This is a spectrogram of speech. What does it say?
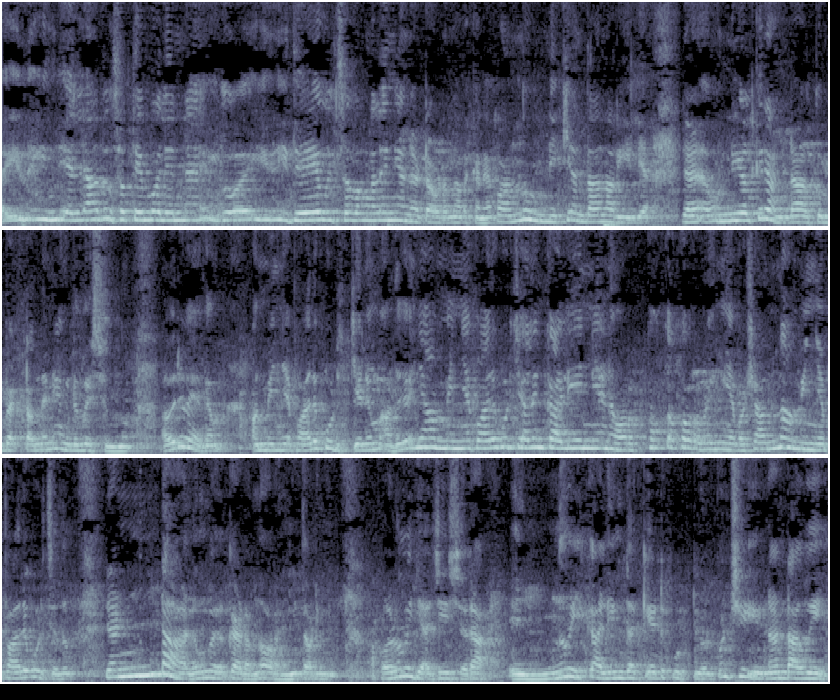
ഇത് എല്ലാ ദിവസത്തെയും പോലെ തന്നെ ഇതേ ഉത്സവങ്ങൾ തന്നെയാണ് കേട്ടോ അവിടെ നടക്കുന്നത് അപ്പോൾ അന്ന് ഉണ്ണിക്ക് എന്താണെന്നറിയില്ല ഉണ്ണികൾക്ക് രണ്ടാൾക്കും പെട്ടെന്ന് തന്നെ അങ്ങോട്ട് വിശന്നു. അവർ വേഗം അമ്മിഞ്ഞപ്പാൽ കുടിക്കലും അത് കഴിഞ്ഞ് അമ്മിഞ്ഞപ്പാൽ കുടിച്ചാലും കളി തന്നെയാണ്. ഉറക്കമൊക്കെ കുറവ് പക്ഷെ അന്ന് അമ്മിഞ്ഞപ്പാൽ കുടിച്ചതും രണ്ടാളും കിടന്ന് ഉറങ്ങി തുടങ്ങി. അപ്പോഴും വിചാരിച്ചു ഈശ്വര എന്നും ഈ കളി ഇതൊക്കെ ആയിട്ട് കുട്ടികൾക്കും ക്ഷീണം ഉണ്ടാവുകയും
